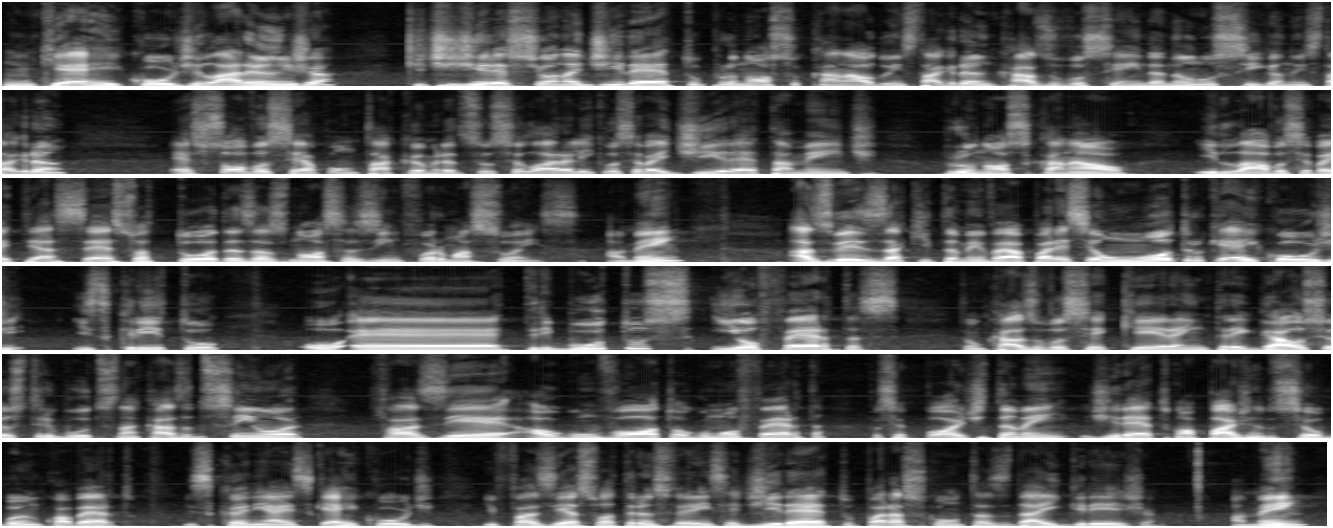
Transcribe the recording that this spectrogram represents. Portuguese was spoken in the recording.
um QR Code laranja que te direciona direto para o nosso canal do Instagram. Caso você ainda não nos siga no Instagram, é só você apontar a câmera do seu celular ali que você vai diretamente para o nosso canal e lá você vai ter acesso a todas as nossas informações. Amém? Às vezes aqui também vai aparecer um outro QR Code escrito é, tributos e ofertas. Então, caso você queira entregar os seus tributos na casa do Senhor, fazer algum voto, alguma oferta, você pode também, direto com a página do seu banco aberto, escanear esse QR Code e fazer a sua transferência direto para as contas da igreja. Amém?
